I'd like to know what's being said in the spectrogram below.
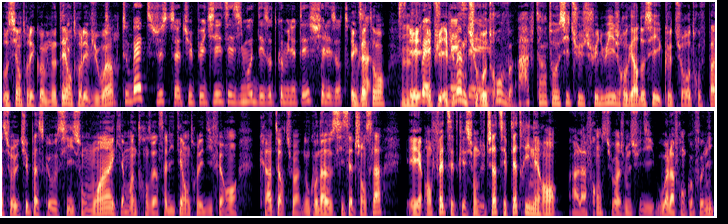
aussi entre les communautés, entre les viewers. Truc tout bête, juste tu peux utiliser tes emotes des autres communautés chez les autres. Exactement. Mm. Et, Bête, et puis, et puis même, tu retrouves, ah putain, toi aussi tu suis lui, je regarde aussi, que tu retrouves pas sur YouTube parce que aussi ils sont moins et qu'il y a moins de transversalité entre les différents créateurs, tu vois. Donc on a aussi cette chance-là. Et en fait, cette question du chat, c'est peut-être inhérent à la France, tu vois, je me suis dit, ou à la francophonie.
